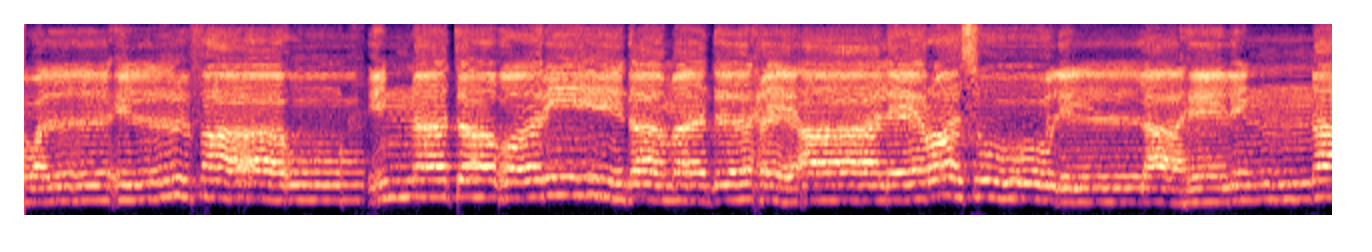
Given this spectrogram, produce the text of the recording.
والإلفاء إن تغريد مدح آل رسول الله للناجيات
